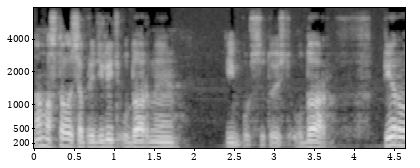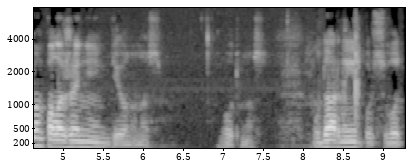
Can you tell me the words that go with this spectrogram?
Нам осталось определить ударные импульсы. То есть удар первом положении, где он у нас? Вот у нас. Ударный импульс, вот.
